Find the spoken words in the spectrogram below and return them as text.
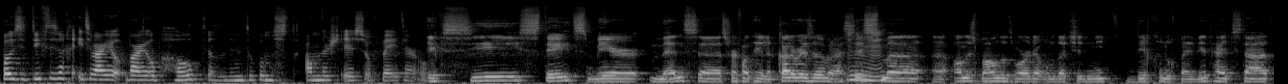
positiefs te zeggen? Iets waar je, waar je op hoopt dat het in de toekomst anders is of beter? Of... Ik zie steeds meer mensen, een soort van het hele colorism, racisme, Mhm. eh, anders behandeld worden omdat je niet dicht genoeg bij witheid staat.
